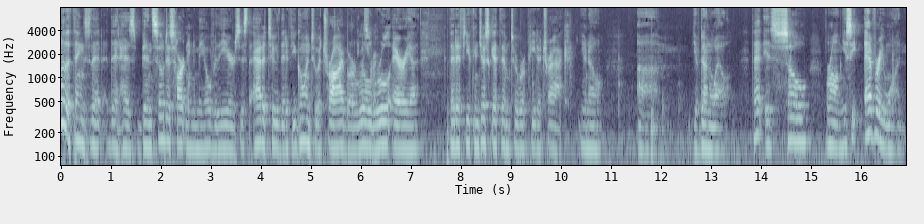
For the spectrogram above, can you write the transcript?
of the things that, that has been so disheartening to me over the years is the attitude that if you go into a tribe or a real right. rural area, that if you can just get them to repeat a track, you know, um, you've done well. That is so wrong. You see, everyone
